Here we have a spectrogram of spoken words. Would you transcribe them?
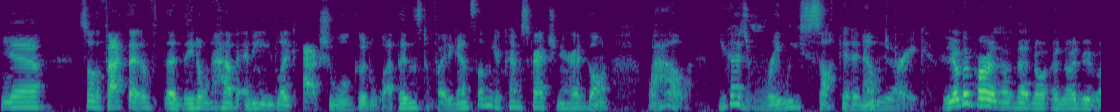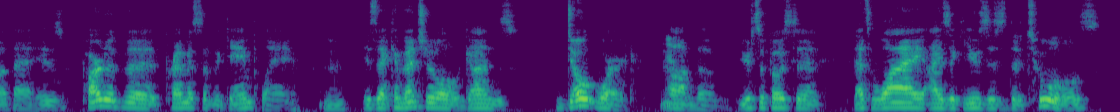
yeah. So the fact that, that they don't have any like actual good weapons to fight against them, you're kind of scratching your head, going, "Wow, you guys really suck at an outbreak." The other part that annoyed me about that is part of the premise of the gameplay Mm. is that conventional guns don't work Yeah. on them. You're supposed to. That's why Isaac uses the tools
